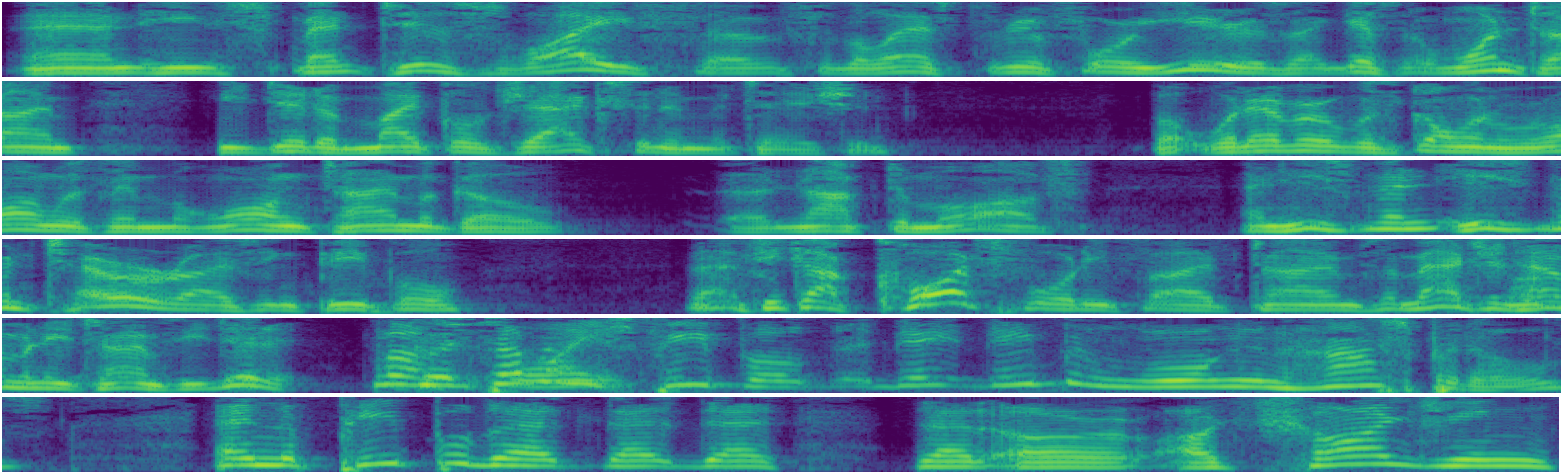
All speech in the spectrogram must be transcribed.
and he spent his life uh, for the last three or four years. I guess at one time he did a Michael Jackson imitation, but whatever was going wrong with him a long time ago uh, knocked him off, and he's been he's been terrorizing people. Now, if he got caught forty five times, imagine how many times he did it. Well, Good some point. of these people, they, they've been long in hospitals, and the people that, that, that, that are, are charging,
